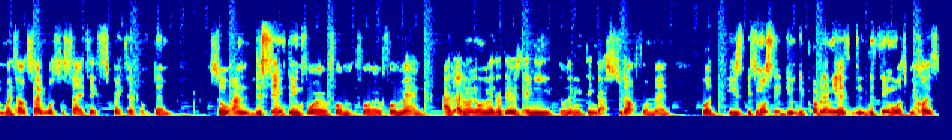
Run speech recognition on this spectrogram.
went outside what society expected of them. So, and the same thing for for for for men. I, I don't know whether there's any there was anything that stood out for men, but it's, it's mostly the, the problem here. Is the, the thing was because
